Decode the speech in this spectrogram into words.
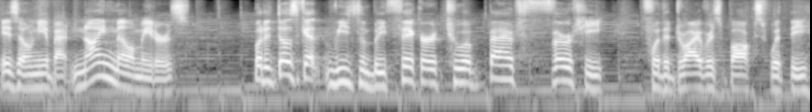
is only about 9 millimeters, but it does get reasonably thicker to about 30 for the driver's box with the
